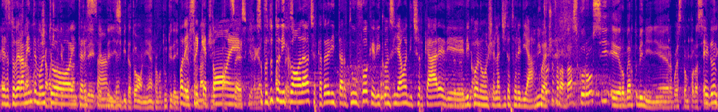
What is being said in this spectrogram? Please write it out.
è stato veramente Diciamo- molto erano tutti dei- interessante. degli svidatoni, eh, proprio tutti dei un po' dei fricchettoni, pazzeschi, ragazzi, soprattutto pazzeschi. Nicola, cercatore di tartufo, che vi consigliamo di cercare di, di conoscere, l'agitatore di Un acque. incrocio fra Vasco Rossi e Roberto Benigni, era questa un po' la E sintesi. con che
